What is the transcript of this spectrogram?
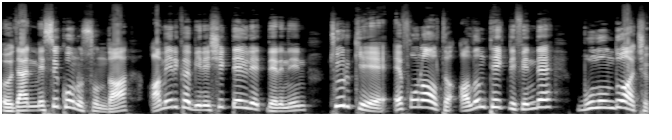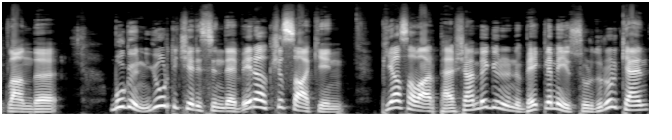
ödenmesi konusunda Amerika Birleşik Devletleri'nin Türkiye'ye F-16 alım teklifinde bulunduğu açıklandı. Bugün yurt içerisinde veri akışı sakin. Piyasalar perşembe gününü beklemeyi sürdürürken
